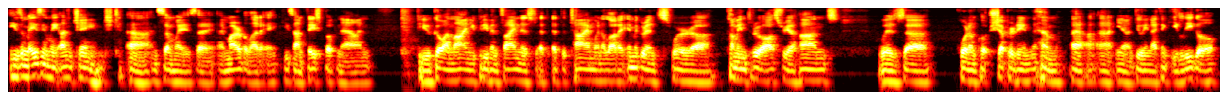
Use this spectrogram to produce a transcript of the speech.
he's amazingly unchanged uh, in some ways. I, I, marvel at it. He's on Facebook now, and if you go online, you could even find this at, at the time when a lot of immigrants were uh, coming through Austria. Hans was uh, quote unquote shepherding them, uh, uh, uh, you know, doing I think illegal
